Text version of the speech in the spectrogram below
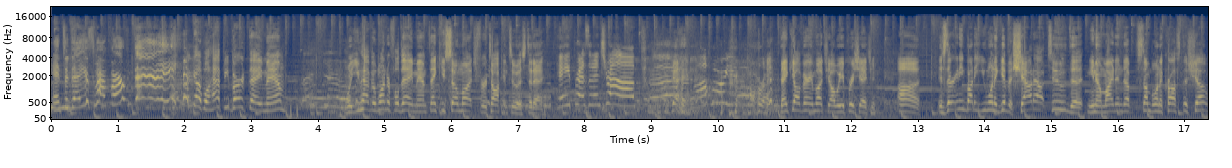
And today is my birthday. my God, well, happy birthday, ma'am. Well, you have a wonderful day, ma'am. Thank you so much for talking to us today. Hey, President Trump. Okay. All for you. All right. Thank y'all very much, y'all. We appreciate you. Uh, is there anybody you want to give a shout out to that, you know, might end up stumbling across this show?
